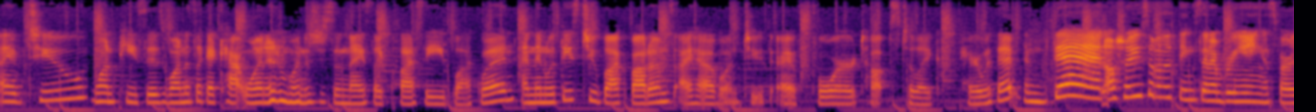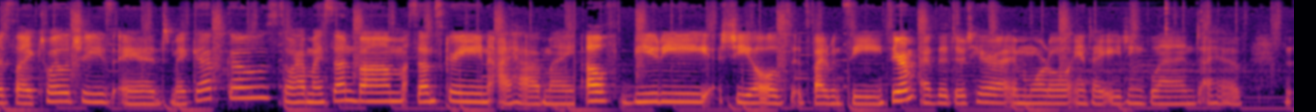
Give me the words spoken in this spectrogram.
I have two one pieces. One is like a cat one and one is just a nice like classy black one. And then with these two black bottoms I have one, two, three, I have four tops to like pair with it. And then I'll show you some of the things that I'm bringing as far as like toiletries and makeup goes. So I have my Sun Bum sunscreen. I have my e.l.f. Beauty Shield. It's vitamin C serum. I have the doTERRA Immortelle Anti-Aging Blend. I have an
